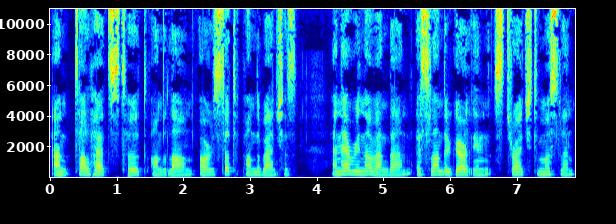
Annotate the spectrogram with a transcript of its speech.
and tall hats stood on the lawn or sat upon the benches, and every now and then a slender girl in starched muslin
